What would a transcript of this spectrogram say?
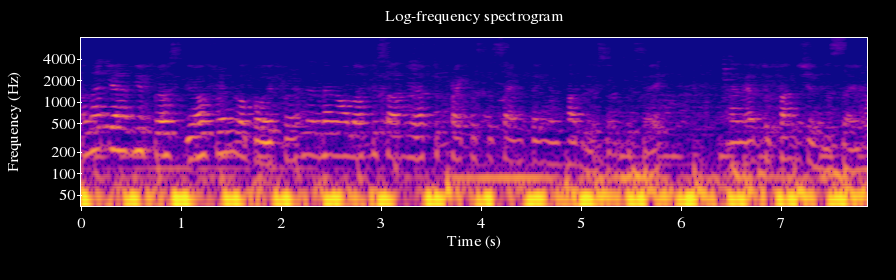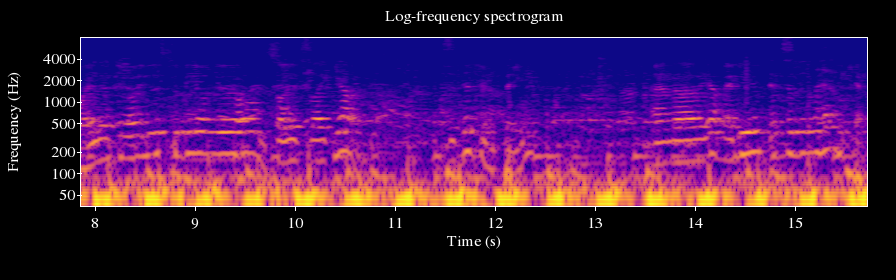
And then you have your first girlfriend or boyfriend, and then all of a sudden you have to practice the same thing in public, so to say. And have to function the same way that you're used to be on your own. So it's like, yeah, it's a different thing. And uh, yeah, maybe it's a little handicap.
